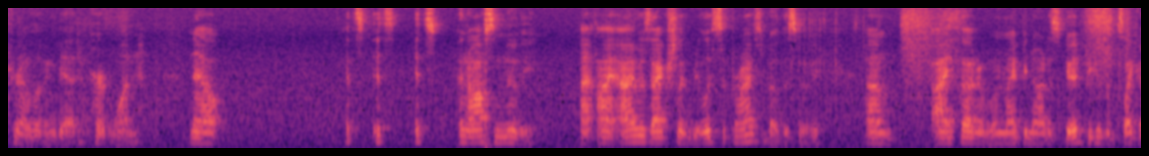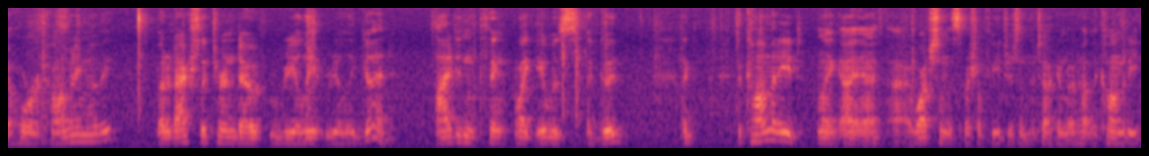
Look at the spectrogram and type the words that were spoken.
Return of the Living Dead, Part 1. Now, it's it's it's an awesome movie. I, I, I was actually really surprised about this movie. Um, I thought it might be not as good because it's like a horror comedy movie, but it actually turned out really really good. I didn't think like it was a good. Like, the comedy, like I, I I watched some of the special features and they're talking about how the comedy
